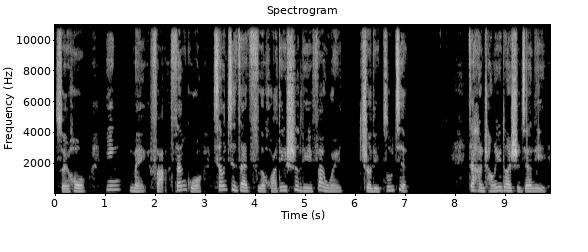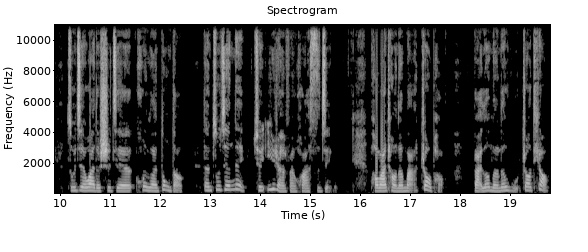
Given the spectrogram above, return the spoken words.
随后，英、美、法三国相继在此划定势力范围，设立租界。在很长一段时间里，租界外的世界混乱动荡。但租界内却依然繁花似锦，跑马场的马照跑，百乐门的舞照跳，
